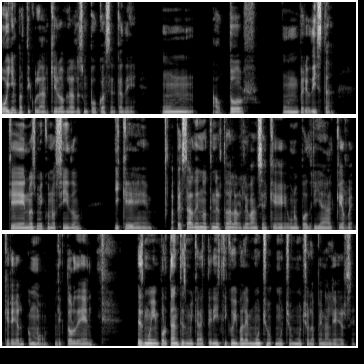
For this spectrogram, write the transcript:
hoy en particular quiero hablarles un poco acerca de un autor, un periodista, que no es muy conocido y que a pesar de no tener toda la relevancia que uno podría querer como lector de él, es muy importante, es muy característico y vale mucho, mucho, mucho la pena leerse.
